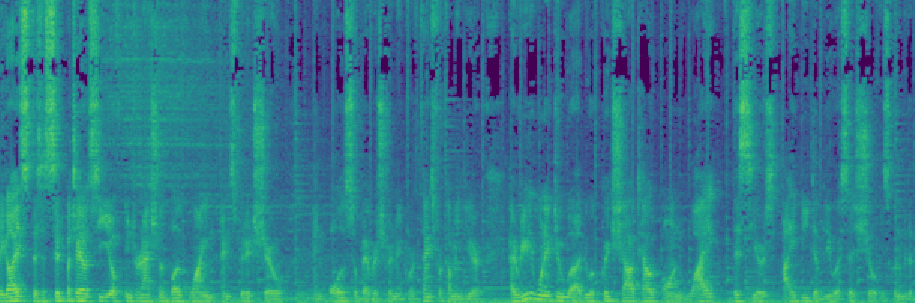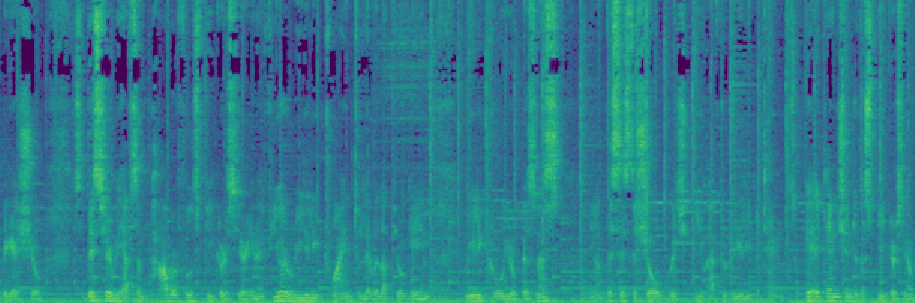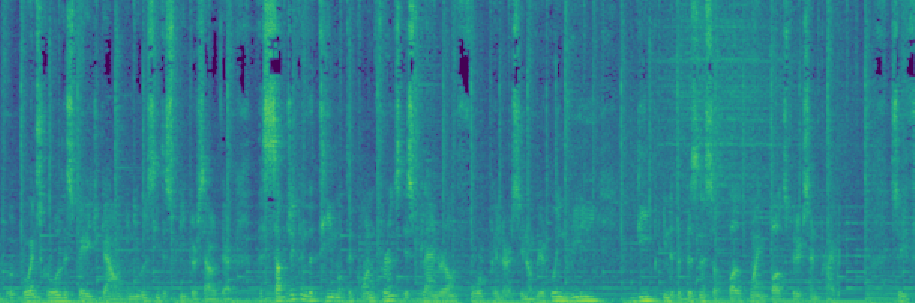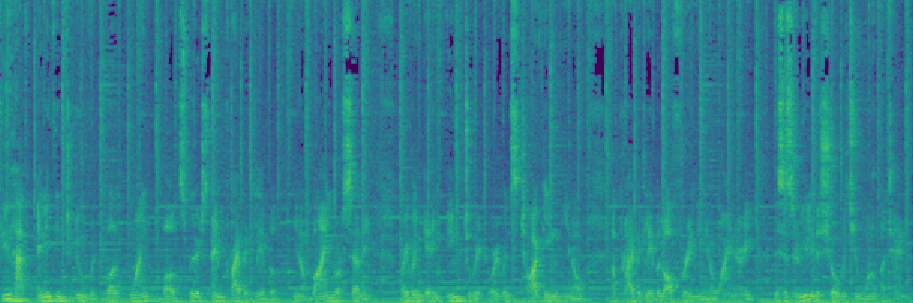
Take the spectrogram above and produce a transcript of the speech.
Hey guys, this is Sid Patel, CEO of International Bulk Wine and Spirit Show and also Beverage Trade Network. Thanks for coming here. I really wanted to uh, do a quick shout out on why this year's IBWSS show is going to be the biggest show. So this year we have some powerful speakers here. You know, if you're really trying to level up your game, really grow your business, you know this is the show which you have to really attend. So pay attention to the speakers you know go and scroll this page down and you will see the speakers out there. The subject and the theme of the conference is planned around four pillars. You know we're going really deep into the business of bulk wine bulk spirits and private. So if you have anything to do with bulk wine bulk spirits and private label you know buying or selling or even getting into it or even starting you know a private label offering in your winery this is really the show which you want to attend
